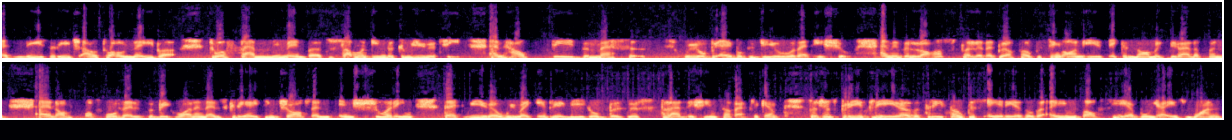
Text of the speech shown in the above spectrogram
at least reach out to our neighbor, to a family member, to someone in the community, and help feed the masses, we will be able to deal with that issue. And then the last pillar that we are focusing on is economic development. And of, of course, that is the big one. And that is creating jobs and ensuring that, you know, we make every legal business flourish in South Africa. So just briefly, you know, the three focus areas or the aims of Siyabuya is one,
